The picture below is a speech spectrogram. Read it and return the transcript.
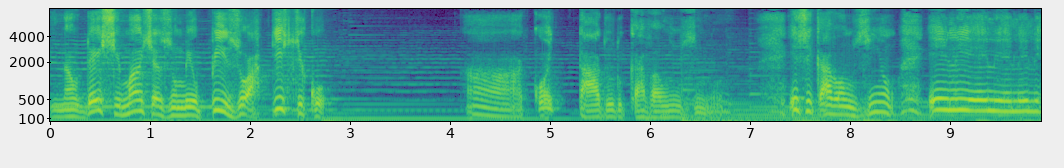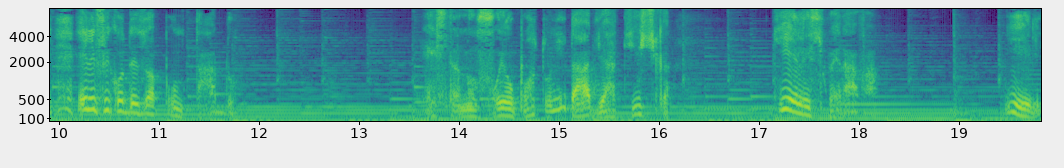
e não deixe manchas no meu piso artístico. Ah, coitado do carvãozinho. Esse carvãozinho, ele, ele, ele, ele, ele ficou desapontado esta não foi a oportunidade artística que ele esperava. E ele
